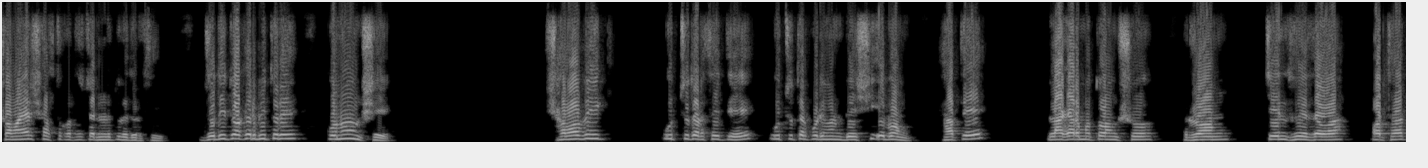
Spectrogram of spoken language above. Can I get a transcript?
সময়ের স্বাস্থ্য কথা চ্যানেলে তুলে ধরছি। যদি ত্বকের ভিতরে কোনো অংশে স্বাভাবিক উচ্চতার চাইতে উচ্চতার পরিমাণ বেশি এবং হাতে লাগার মতো অংশ, রং চেঞ্জ হয়ে যাওয়া, অর্থাৎ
